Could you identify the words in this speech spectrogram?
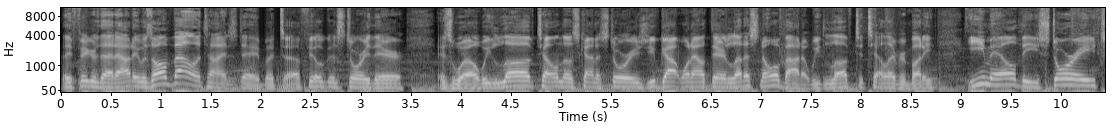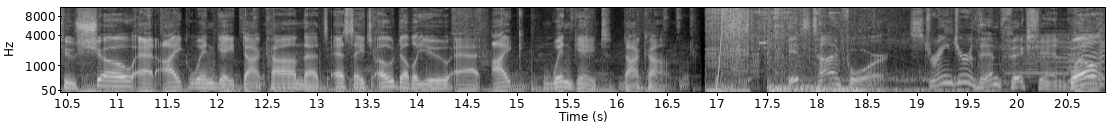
they figured that out. It was on Valentine's Day, but uh, feel good story there as well. We love telling those kind of stories. You've got one out there. Let us know about it. We'd love to tell everybody. Email the story to show at IkeWingate.com. That's S H O W at IkeWingate.com. It's time for Stranger Than Fiction. Well,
